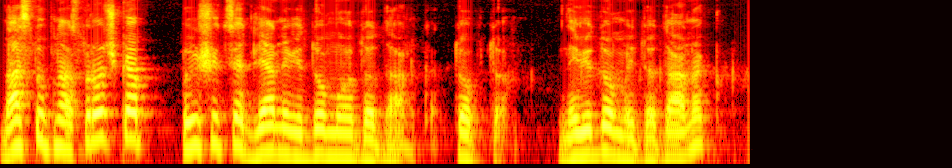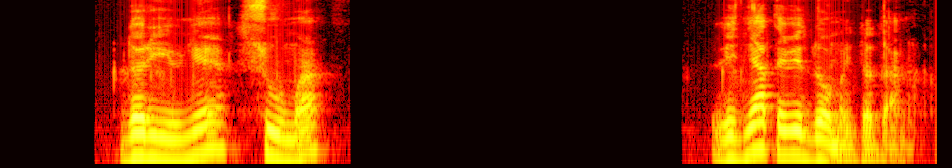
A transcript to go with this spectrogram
Наступна строчка пишеться для невідомого доданка. Тобто невідомий доданок дорівнює сума відняти відомий доданок.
